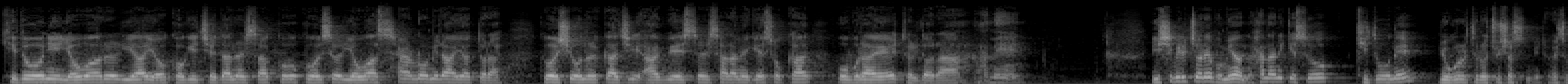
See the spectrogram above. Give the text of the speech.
기드온이 여호와를 위하여 거기 제단을 쌓고 그것을 여호와 살롬이라 하였더라 그것이 오늘까지 아비에셀 사람에게 속한 오브라에 들더라 아멘 21절에 보면 하나님께서 기도원의 요구를 들어주셨습니다. 그래서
